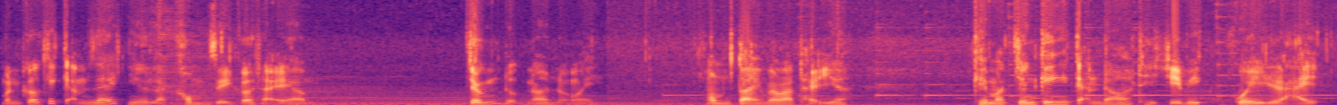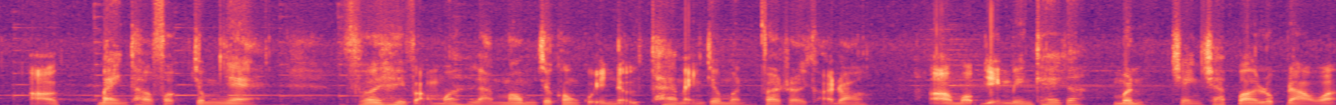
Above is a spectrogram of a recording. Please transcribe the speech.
Mình có cái cảm giác như là không gì có thể um, chứng được nó nữa ấy. Ông Toàn và bà Thủy á Khi mà chứng kiến cái cảnh đó thì chỉ biết quỳ lại ở bàn thờ Phật trong nhà với hy vọng là mong cho con quỷ nữ tha mạng cho mình và rời khỏi đó. Ở một diễn biến khác, á, Minh, chàng sáp boy lúc đầu á,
